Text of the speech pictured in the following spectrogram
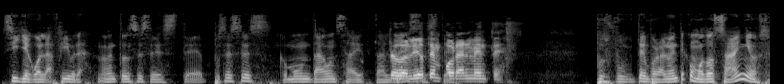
sí llegó la fibra, ¿no? Entonces, este, pues ese es como un downside, tal Te vez. dolió este, temporalmente. Pues fue temporalmente como dos años,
